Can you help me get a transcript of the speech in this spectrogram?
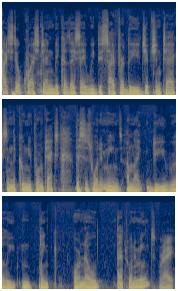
I still question because they say we deciphered the Egyptian text and the cuneiform text. This is what it means. I'm like, do you really think or know that's what it means? Right.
